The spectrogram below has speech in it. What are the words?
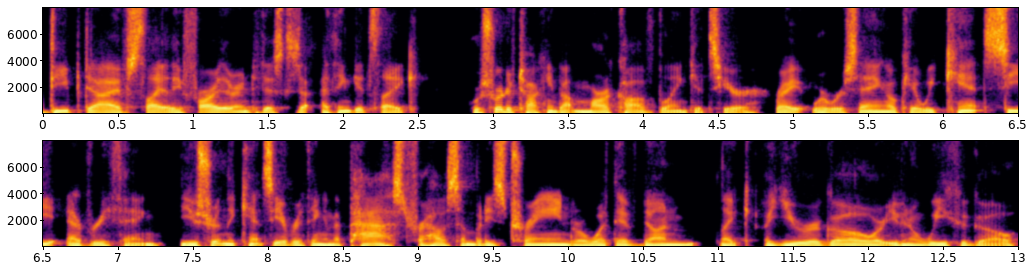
deep dive slightly farther into this because I think it's like we're sort of talking about Markov blankets here, right? Where we're saying, okay, we can't see everything. You certainly can't see everything in the past for how somebody's trained or what they've done like a year ago or even a week ago,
